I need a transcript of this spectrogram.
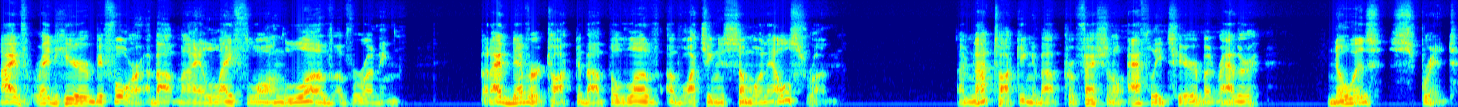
I've read here before about my lifelong love of running, but I've never talked about the love of watching someone else run. I'm not talking about professional athletes here, but rather Noah's Sprint.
